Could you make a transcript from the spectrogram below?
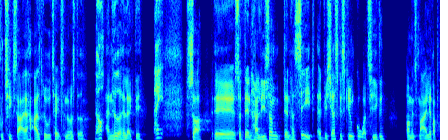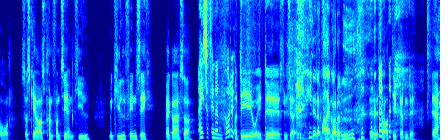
butiksejer har aldrig udtalt sig noget sted. Nå. Han hedder heller ikke det. Nej. Så, øh, så den har ligesom den har set, at hvis jeg skal skrive en god artikel om en smiley-rapport, så skal jeg også konfrontere en kilde. Men kilden findes ikke. Hvad gør jeg så? Ej, så finder den på det. Og det er jo et, øh, synes jeg... Det er da meget godt at vide. øh, så opdigter den det. Ja.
